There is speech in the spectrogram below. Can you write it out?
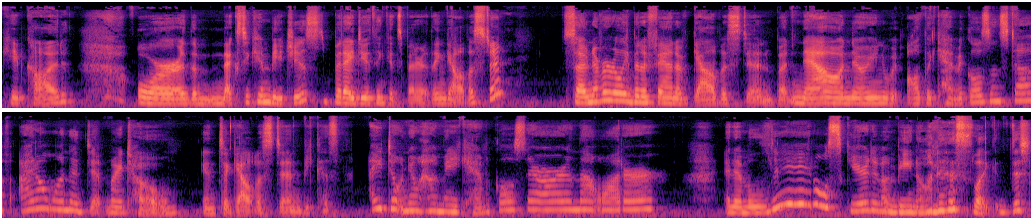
Cape Cod or the Mexican beaches, but I do think it's better than Galveston. So I've never really been a fan of Galveston, but now knowing all the chemicals and stuff, I don't want to dip my toe into Galveston because I don't know how many chemicals there are in that water. And I'm a little scared if I'm being honest. Like this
